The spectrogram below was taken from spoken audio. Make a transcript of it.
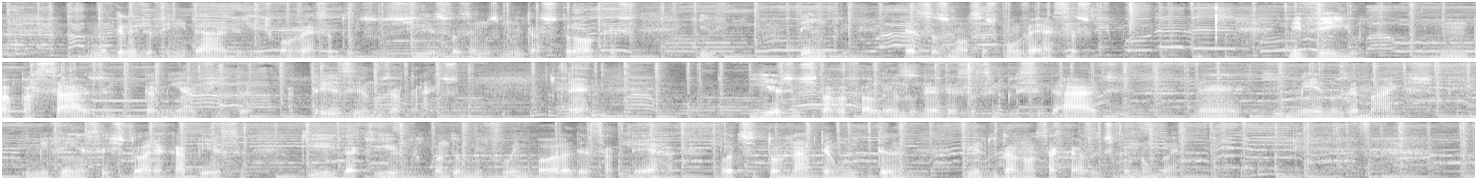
uma grande afinidade, a gente conversa todos os dias, fazemos muitas trocas e dentre essas nossas conversas me veio uma passagem da minha vida há 13 anos atrás, né? E a gente estava falando, né, dessa simplicidade, né, que menos é mais. E me vem essa história à cabeça que daqui, quando eu me for embora dessa terra, pode se tornar até um itã dentro da nossa casa de candomblé.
